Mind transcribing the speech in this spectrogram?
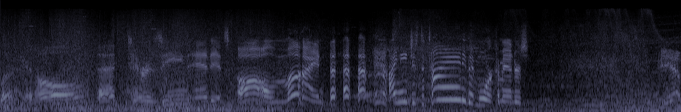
Look at all that terrazine, and it's all mine. I need just a tiny bit more, commanders. Yep.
